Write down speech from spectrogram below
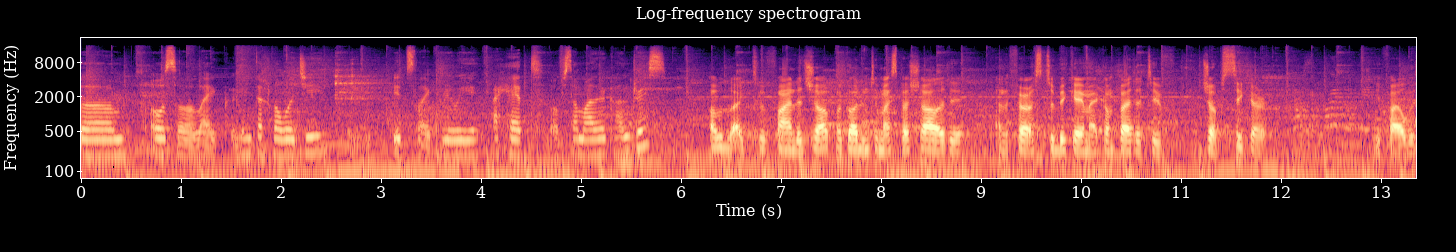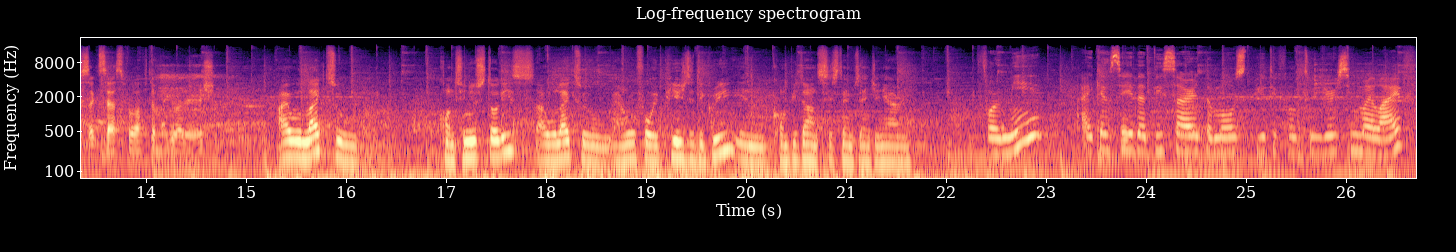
um, also like in technology, it's like really ahead of some other countries. I would like to find a job according to my specialty and first to become a competitive job seeker if I'll be successful after my graduation. I would like to continue studies. I would like to enroll for a PhD degree in computer and systems engineering. For me, I can say that these are the most beautiful two years in my life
